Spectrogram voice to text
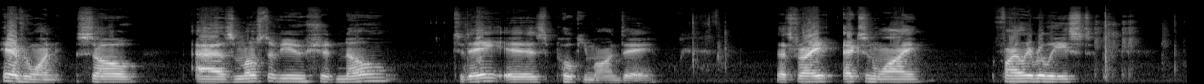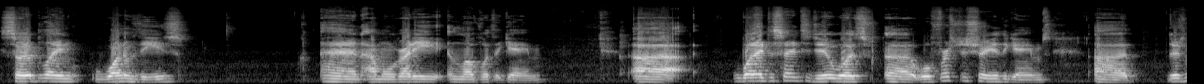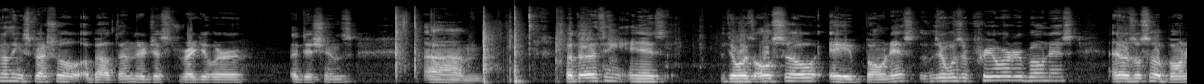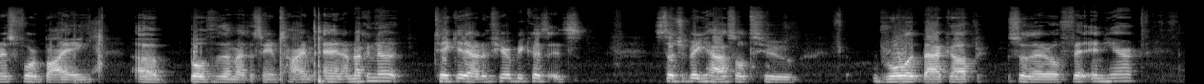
Hey everyone, so as most of you should know, today is Pokemon Day. That's right, X and Y finally released. Started playing one of these, and I'm already in love with the game. Uh, what I decided to do was, uh, well, first just show you the games. Uh, there's nothing special about them, they're just regular editions. Um, but the other thing is, there was also a bonus. There was a pre-order bonus, and there was also a bonus for buying uh, both of them at the same time. And I'm not gonna take it out of here because it's such a big hassle to roll it back up so that it'll fit in here.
